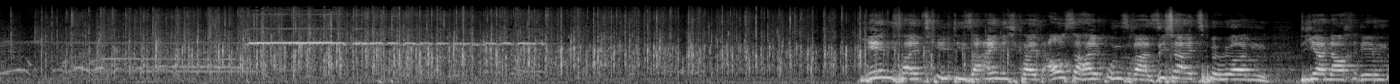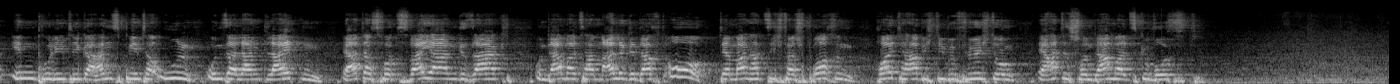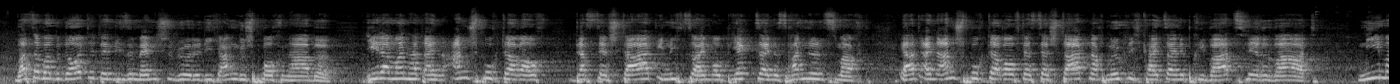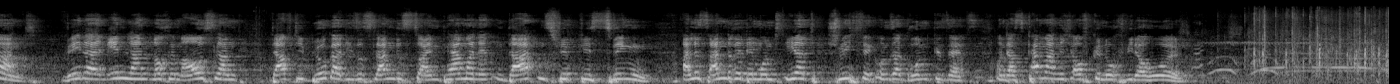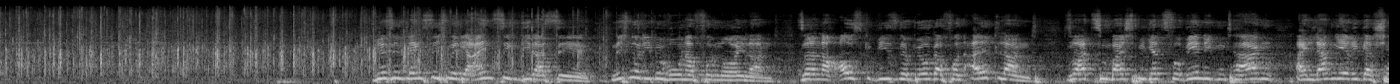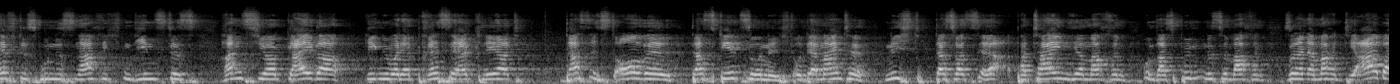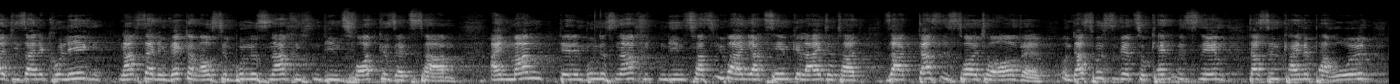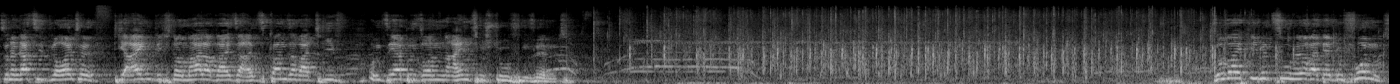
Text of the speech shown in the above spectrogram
Jedenfalls gilt diese Einigkeit außerhalb unserer Sicherheitsbehörden, die ja nach dem Innenpolitiker Hans-Peter Uhl unser Land leiten. Er hat das vor zwei Jahren gesagt und damals haben alle gedacht, oh, der Mann hat sich versprochen. Heute habe ich die Befürchtung, er hat es schon damals gewusst. Was aber bedeutet denn diese Menschenwürde, die ich angesprochen habe? Jeder Mann hat einen Anspruch darauf, dass der Staat ihn nicht zu einem Objekt seines Handelns macht. Er hat einen Anspruch darauf, dass der Staat nach Möglichkeit seine Privatsphäre wahrt. Niemand, weder im Inland noch im Ausland, darf die Bürger dieses Landes zu einem permanenten Datenstriptease zwingen. Alles andere demontiert schlichtweg unser Grundgesetz. Und das kann man nicht oft genug wiederholen. Wir sind längst nicht mehr die Einzigen, die das sehen. Nicht nur die Bewohner von Neuland, sondern auch ausgewiesene Bürger von Altland. So hat zum Beispiel jetzt vor wenigen Tagen ein langjähriger Chef des Bundesnachrichtendienstes, Hans-Jörg Geiger, gegenüber der Presse erklärt, das ist Orwell, das geht so nicht. Und er meinte nicht das, was äh, Parteien hier machen und was Bündnisse machen, sondern er macht die Arbeit, die seine Kollegen nach seinem Weggang aus dem Bundesnachrichtendienst fortgesetzt haben. Ein Mann, der den Bundesnachrichtendienst fast über ein Jahrzehnt geleitet hat, sagt, das ist heute Orwell. Und das müssen wir zur Kenntnis nehmen. Das sind keine Parolen, sondern das sind Leute, die eigentlich normalerweise als konservativ und sehr besonnen einzustufen sind. Soweit, liebe Zuhörer, der Befund.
